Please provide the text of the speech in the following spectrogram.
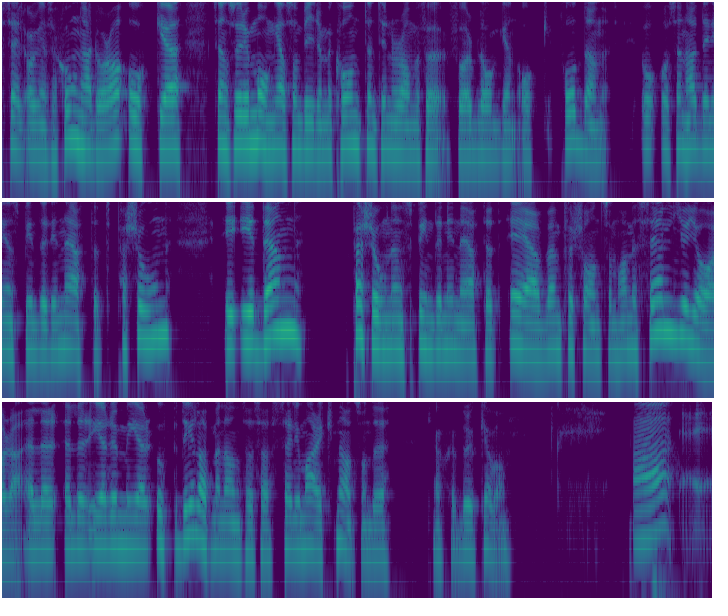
säljorganisation här då, då och eh, sen så är det många som bidrar med content inom ramen för, för bloggen och podden. Och, och sen hade ni en spindel i nätet-person. Är, är den personen spindeln i nätet även för sånt som har med sälj att göra? Eller, eller är det mer uppdelat mellan så här, sälj och marknad som det kanske brukar vara? Ja, eh,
